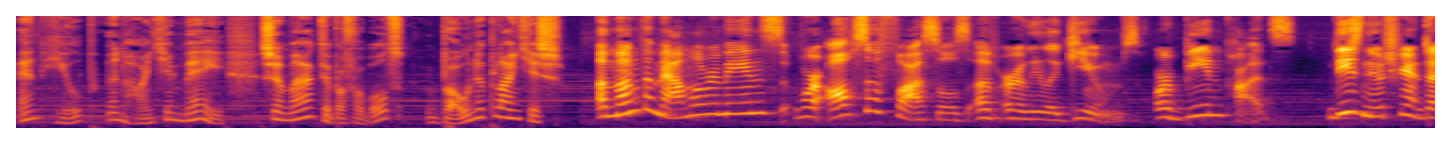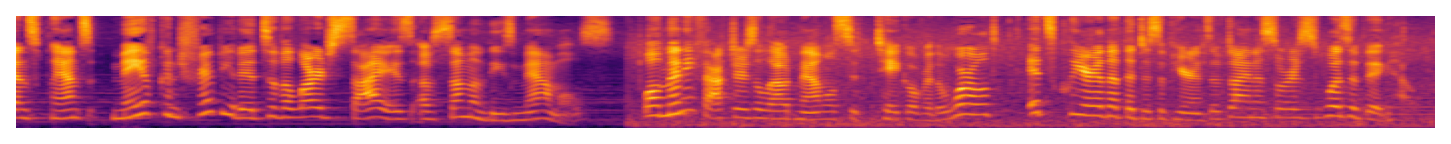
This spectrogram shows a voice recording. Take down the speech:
en hielp een handje mee. Ze maakte bijvoorbeeld bonenplantjes. Among the mammal remains were also fossils of early legumes, or bean pods. These nutrient dense plants may have contributed to the large size of some of these mammals. While many factors allowed mammals to take over the world, it's clear that the disappearance of dinosaurs was a big help.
